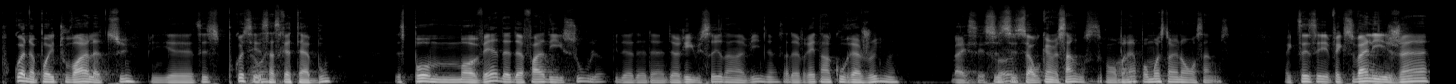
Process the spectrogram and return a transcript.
Pourquoi ne pas être ouvert là-dessus? Puis, euh, tu sais, pourquoi Ah ouais. ça serait tabou? C'est pas mauvais de, de faire des sous, là, puis de, de- de- de réussir dans la vie. là. Ça devrait être encouragé. là. Ben, c'est ça. Ça n'a aucun sens, tu comprends? Ouais. Pour moi, c'est un non-sens. Fait que, tu sais, c'est- fait que souvent, les gens,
